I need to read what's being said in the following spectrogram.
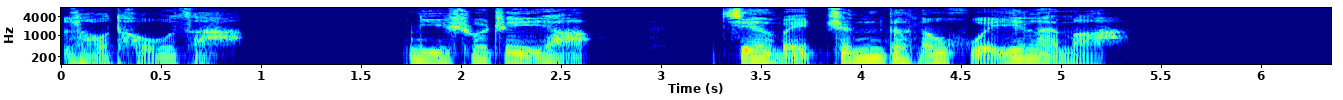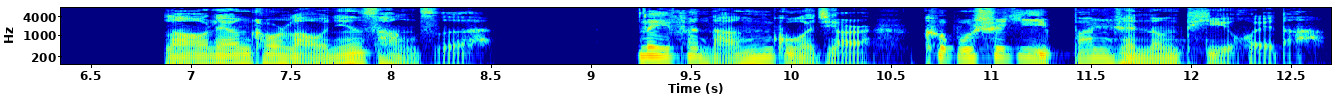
老头子，你说这样，建伟真的能回来吗？老两口老年丧子，那份难过劲儿可不是一般人能体会的。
